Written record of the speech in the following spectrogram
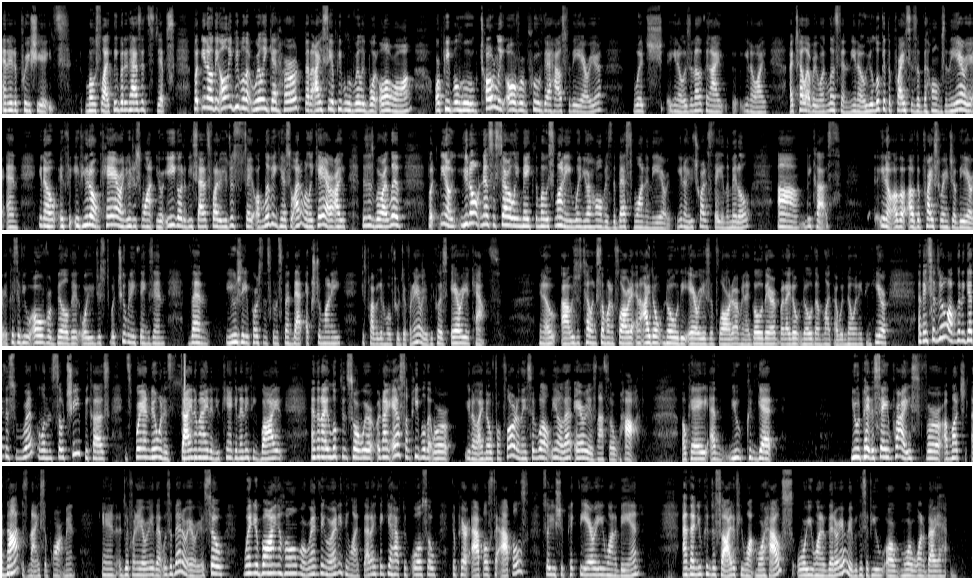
and it appreciates most likely, but it has its dips. But you know, the only people that really get hurt that I see are people who really bought all wrong, or people who totally over improved their house for the area, which you know is another thing. I you know I I tell everyone, listen, you know, you look at the prices of the homes in the area, and you know, if if you don't care and you just want your ego to be satisfied, or you just say, I'm living here, so I don't really care. I this is where I live. But you know, you don't necessarily make the most money when your home is the best one in the area. You know, you try to stay in the middle um, because you know of, of the price range of the area. Because if you overbuild it or you just put too many things in, then usually a person that's going to spend that extra money is probably going to move to a different area because area counts. You know, I was just telling someone in Florida, and I don't know the areas in Florida. I mean, I go there, but I don't know them like I would know anything here. And they said, no, I'm going to get this rental, and it's so cheap because it's brand new and it's dynamite, and you can't get anything by it. And then I looked and saw where, and I asked some people that were, you know, I know from Florida, and they said, well, you know, that area is not so hot. Okay. And you could get, you would pay the same price for a much, a not as nice apartment in a different area that was a better area. So when you're buying a home or renting or anything like that, I think you have to also compare apples to apples. So you should pick the area you want to be in. And then you can decide if you want more house or you want a better area. Because if you are more want to buy a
